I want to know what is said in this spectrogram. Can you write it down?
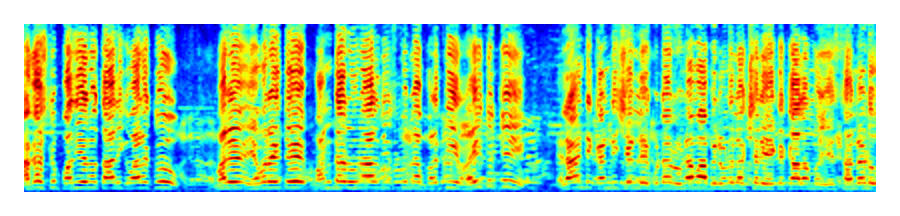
ఆగస్టు పదిహేనో తారీఖు వరకు మరి ఎవరైతే పంట రుణాలు తీసుకున్న ప్రతి రైతుకి ఎలాంటి కండిషన్ లేకుండా రుణమాఫీ రెండు లక్షలు ఏకకాలంలో చేస్తున్నాడు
